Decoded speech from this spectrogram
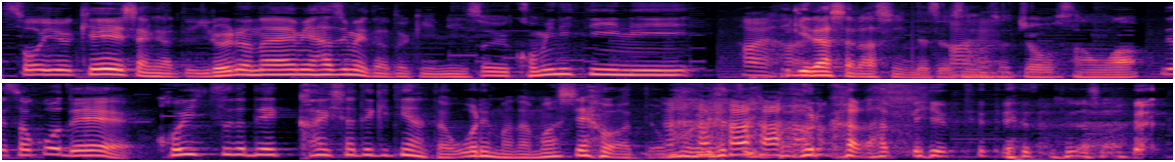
そういう経営者になっていろいろ悩み始めた時にそういうコミュニティにはいはい。引き出したらしいんですよ、はい。その社長さんは。で、そこで、こいつで会社できてんやったら俺まだマシやわって思うやついっぱいおるからって言ってて、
